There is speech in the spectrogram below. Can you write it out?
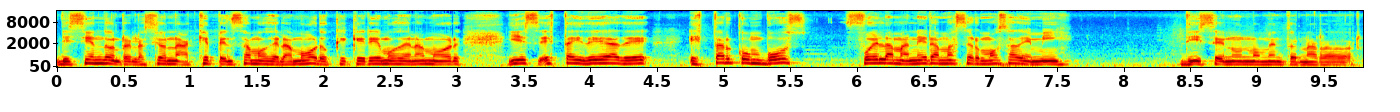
diciendo en relación a qué pensamos del amor o qué queremos del amor, y es esta idea de estar con vos fue la manera más hermosa de mí, dice en un momento el narrador.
